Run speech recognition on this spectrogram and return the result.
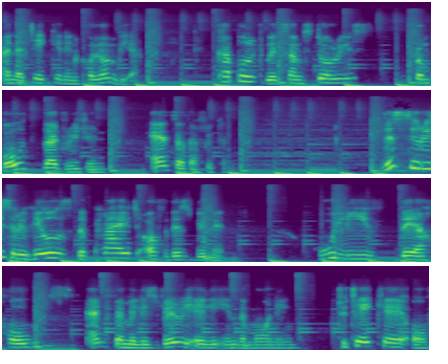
undertaken in Colombia, coupled with some stories from both that region and South Africa. This series reveals the plight of these women who leave their homes and families very early in the morning to take care of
